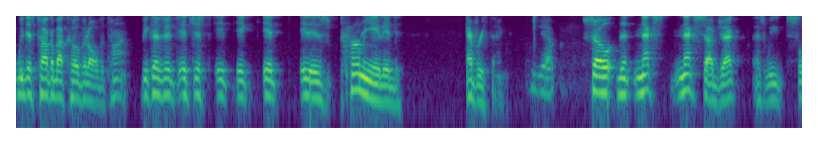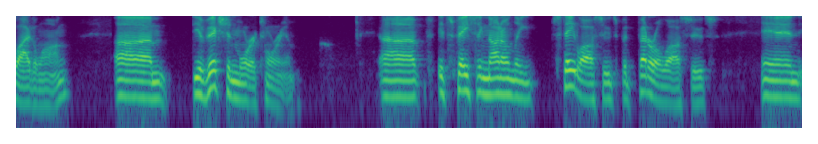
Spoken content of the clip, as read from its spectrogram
we just talk about COVID all the time because it it just it it it it is permeated everything. Yeah. So the next next subject as we slide along, um, the eviction moratorium. Uh, it's facing not only state lawsuits but federal lawsuits and,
